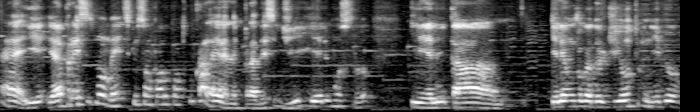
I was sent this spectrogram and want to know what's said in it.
É, e, e é para esses momentos que o São Paulo conta com o Caleri, né? Para decidir, e ele mostrou que ele tá. ele é um jogador de outro nível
